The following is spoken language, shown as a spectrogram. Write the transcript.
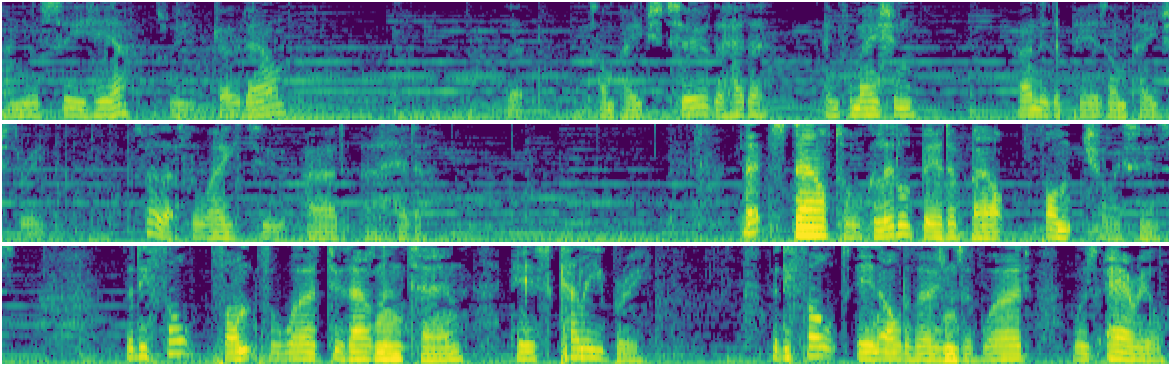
and you'll see here as we go down that it's on page 2 the header information and it appears on page 3 so that's the way to add a header. Let's now talk a little bit about font choices. The default font for Word 2010 is Calibri. The default in older versions of Word was Arial.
